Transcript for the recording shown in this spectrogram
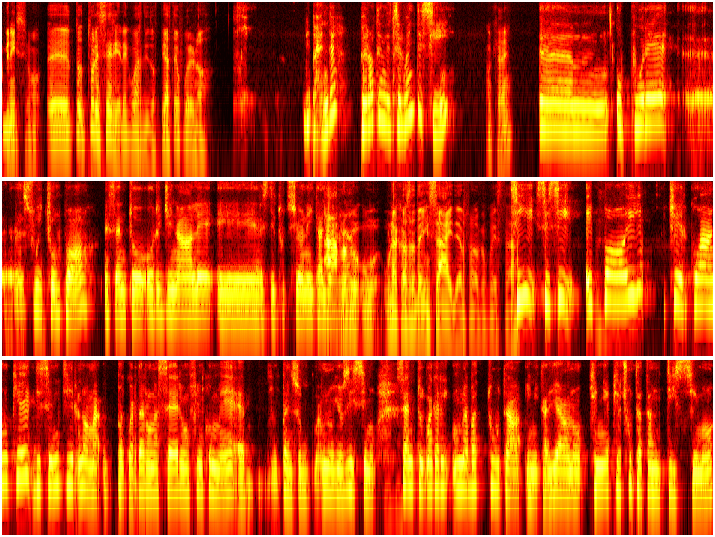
benissimo. Eh, tu, tu le serie le guardi doppiate oppure no? Dipende, però tendenzialmente sì. Ok. Um, oppure uh, switch un po' e sento originale e restituzione italiana. Ah, proprio una cosa da insider proprio questa. Sì, sì, sì. E poi cerco anche di sentire, no, ma poi guardare una serie, un film con me è, penso, noiosissimo. Sento magari una battuta in italiano che mi è piaciuta tantissimo,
